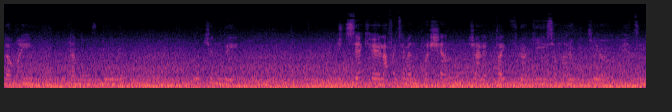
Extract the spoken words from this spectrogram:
demain? Il annonce beau. Aucune idée. Je disais que la fin de semaine prochaine, j'allais peut-être vlogger si on allait au Ikea, mais tu sais.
